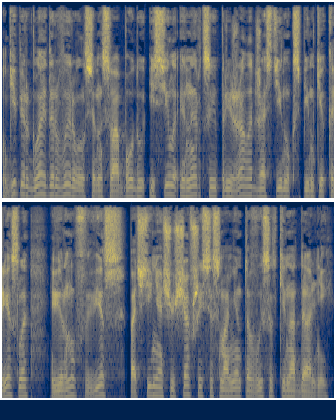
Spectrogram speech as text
Гиперглайдер вырвался на свободу, и сила инерции прижала Джастину к спинке кресла, вернув вес, почти не ощущавшийся с момента высадки на дальний.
